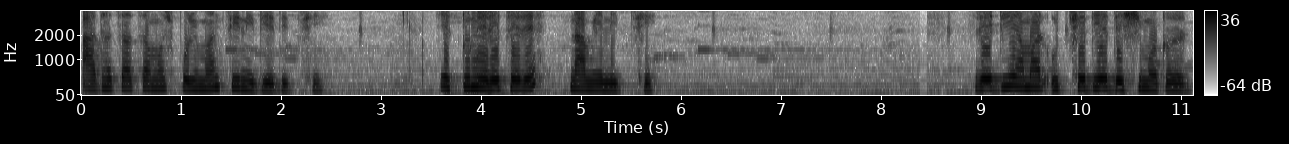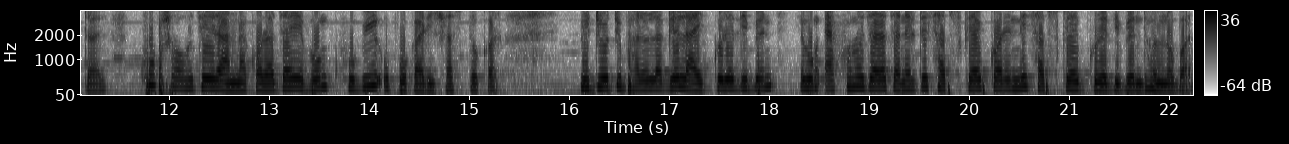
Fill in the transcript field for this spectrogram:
আধা চা চামচ পরিমাণ চিনি দিয়ে দিচ্ছি। একটু নেড়ে চেড়ে নামিয়ে নিচ্ছি। রেডি আমার উচ্ছে দিয়ে দেশি মটরের ডাল। খুব সহজেই রান্না করা যায় এবং খুবই উপকারী, স্বাস্থ্যকর। ভিডিওটি ভালো লাগলে লাইক করে দিবেন এবং এখনও যারা চ্যানেলটি সাবস্ক্রাইব করেননি, সাবস্ক্রাইব করে দিবেন। ধন্যবাদ।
